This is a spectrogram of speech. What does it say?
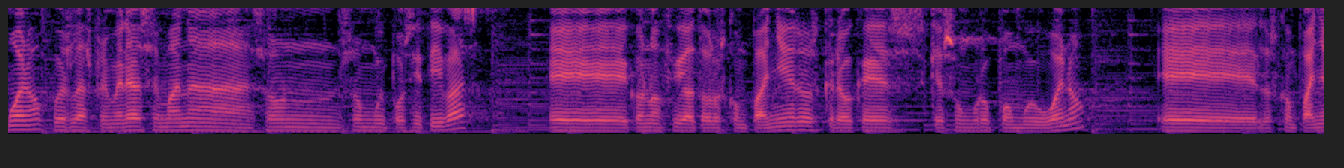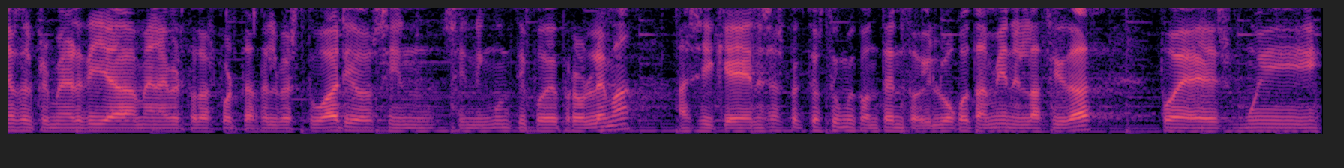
Bueno, pues las primeras semanas son, son muy positivas. he conocido a todos los compañeros, creo que es, que es un grupo muy bueno. Eh, los compañeros del primer día me han abierto las puertas del vestuario sin, sin, ningún tipo de problema, así que en ese aspecto estoy muy contento. Y luego también en la ciudad, pues muy,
